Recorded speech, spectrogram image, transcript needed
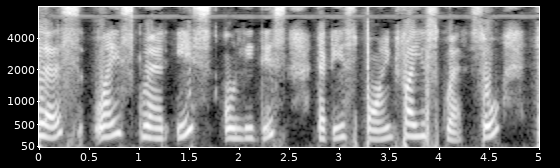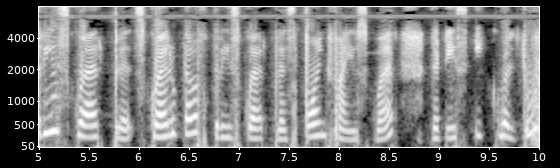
plus y square is only this that is 0.5 square. So 3 square plus square root of 3 square plus 0.5 square that is equal to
